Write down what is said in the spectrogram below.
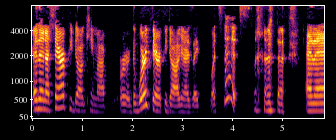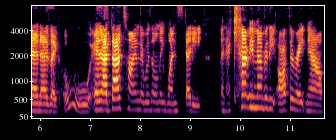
And then a therapy dog came up or the word therapy dog. And I was like, what's this? and then I was like, oh, and at that time there was only one study and I can't remember the author right now,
